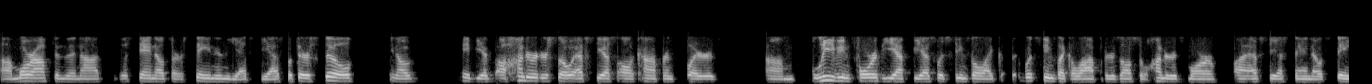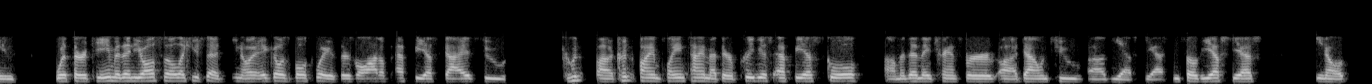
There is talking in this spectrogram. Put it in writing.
Uh, more often than not, the standouts are staying in the FCS, but there's still, you know, maybe a, hundred or so FCS all-conference players um, leaving for the FBS, which seems like which seems like a lot, but there's also hundreds more uh, FCS standouts staying with their team. And then you also, like you said, you know, it goes both ways. There's a lot of FBS guys who couldn't, uh, couldn't find playing time at their previous FBS school um, and then they transfer uh, down to uh, the FCS. And so the FCS, you know,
